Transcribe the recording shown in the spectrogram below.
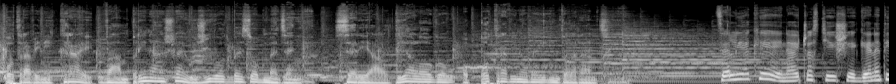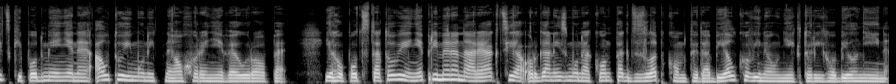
Potraviny kraj vám prinášajú život bez obmedzení. Seriál dialógov o potravinovej intolerancii. Celiakia je najčastejšie geneticky podmienené autoimunitné ochorenie v Európe. Jeho podstatou je neprimeraná reakcia organizmu na kontakt s lepkom, teda bielkovinou niektorých obilnín.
